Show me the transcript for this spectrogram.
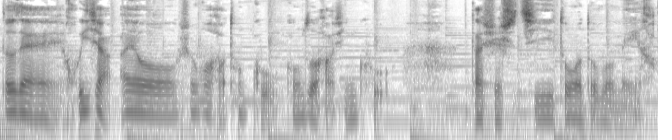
都在回想：“哎呦，生活好痛苦，工作好辛苦，大学时期多么多么美好。”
